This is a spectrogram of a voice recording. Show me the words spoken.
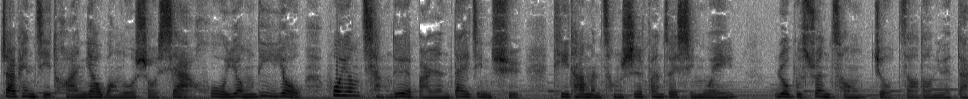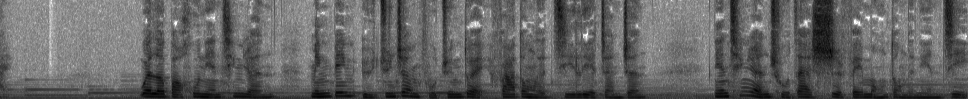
诈骗集团要网罗手下，或用利诱，或用抢掠把人带进去，替他们从事犯罪行为。若不顺从，就遭到虐待。为了保护年轻人，民兵与军政府军队发动了激烈战争。年轻人处在是非懵懂的年纪，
